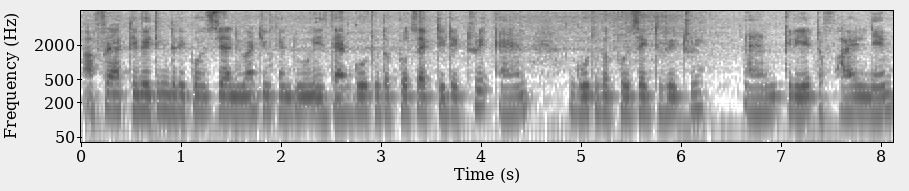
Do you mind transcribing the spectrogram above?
After activating the repository and what you can do is that go to the project directory and go to the project directory and create a file name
